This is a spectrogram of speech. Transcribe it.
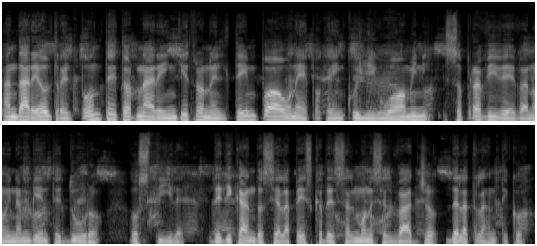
andare oltre il ponte e tornare indietro nel tempo a un'epoca in cui gli uomini sopravvivevano in ambiente duro, ostile, dedicandosi alla pesca del salmone selvaggio dell'Atlantico.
